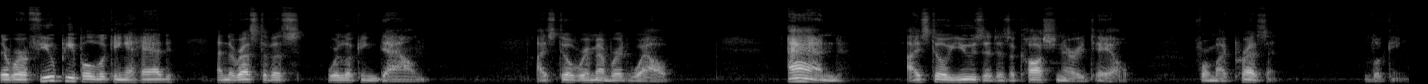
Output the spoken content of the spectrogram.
There were a few people looking ahead, and the rest of us were looking down. I still remember it well. And I still use it as a cautionary tale for my present looking.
